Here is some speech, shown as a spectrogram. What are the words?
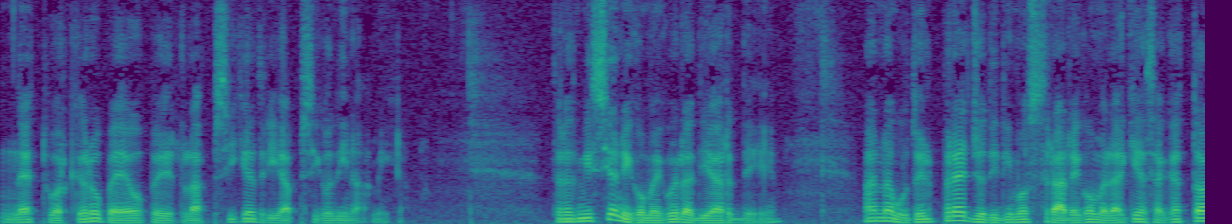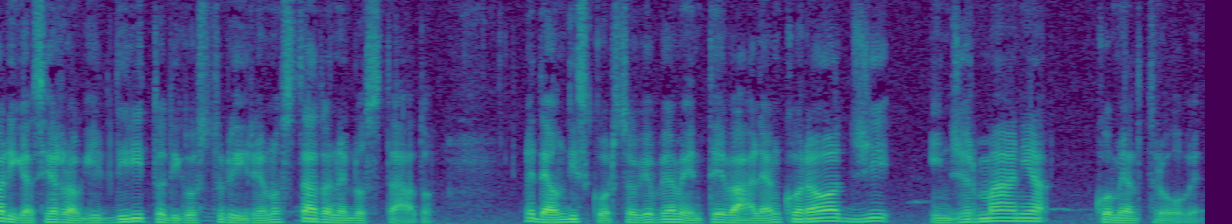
Network Europeo per la Psichiatria Psicodinamica. Trasmissioni come quella di Ardè hanno avuto il pregio di dimostrare come la Chiesa cattolica si arroghi il diritto di costruire uno Stato nello Stato ed è un discorso che ovviamente vale ancora oggi in Germania come altrove.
